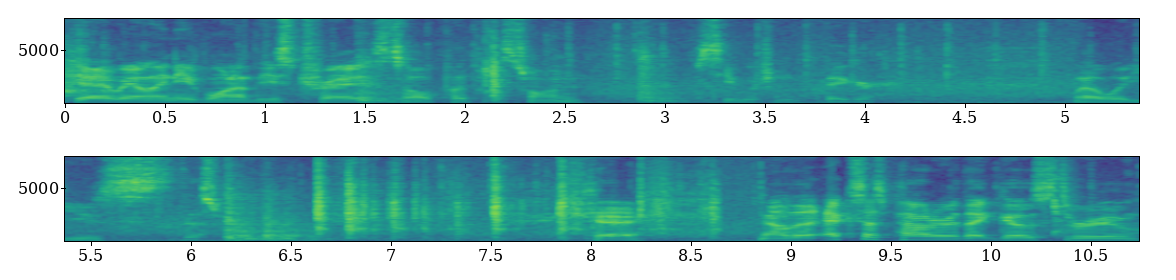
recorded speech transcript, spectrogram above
Okay, we only need one of these trays, so I'll put this one, see which one's bigger. Well, we'll use this one. Okay, now the excess powder that goes through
